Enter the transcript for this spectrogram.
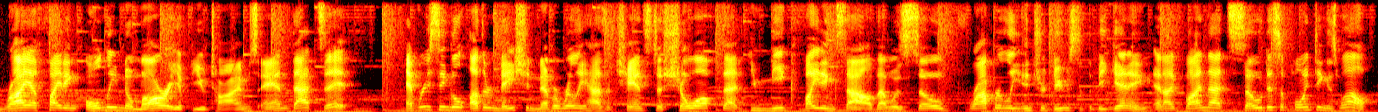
Raya fighting only Namaari a few times, and that's it. Every single other nation never really has a chance to show off that unique fighting style that was so properly introduced at the beginning, and I find that so disappointing as well.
